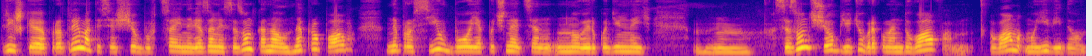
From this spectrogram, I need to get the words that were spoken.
трішки протриматися, щоб в цей нев'язальний сезон канал не пропав, не просів, бо як почнеться новий рукодільний сезон, щоб YouTube рекомендував вам мої відео.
